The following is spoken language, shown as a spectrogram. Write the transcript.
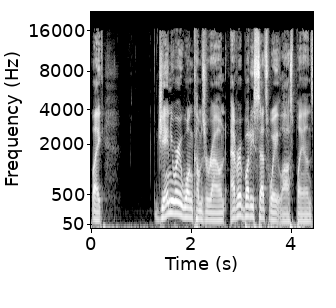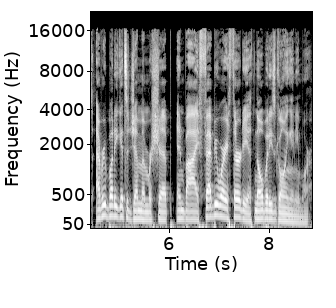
Like January 1 comes around, everybody sets weight loss plans, everybody gets a gym membership, and by February 30th, nobody's going anymore.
